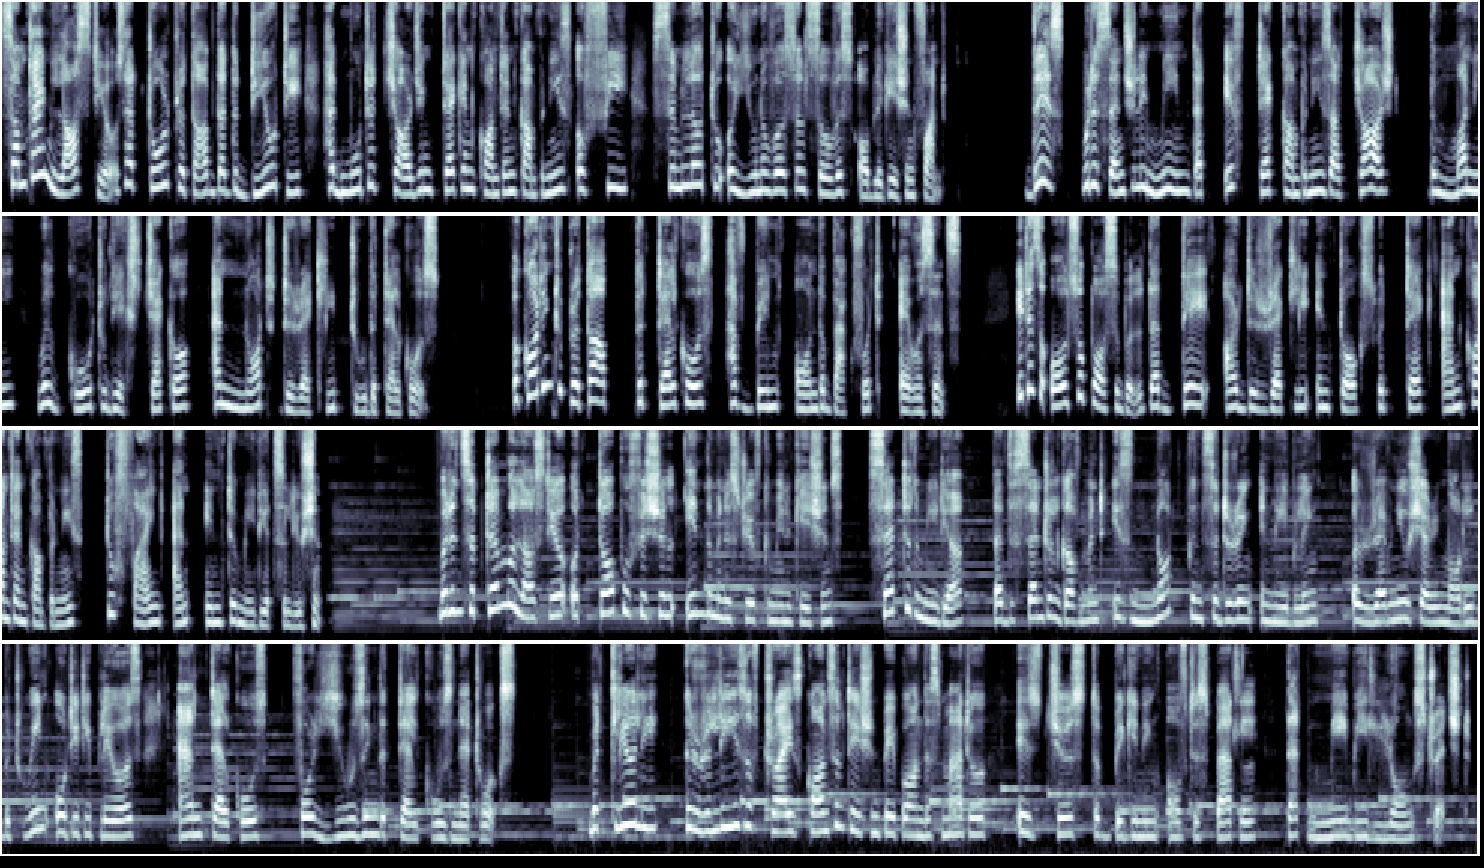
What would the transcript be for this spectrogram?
Sometime last year, had told Pratap that the DOT had mooted charging tech and content companies a fee similar to a universal service obligation fund. This would essentially mean that if tech companies are charged, the money will go to the exchequer and not directly to the telcos. According to Pratap, the telcos have been on the back foot ever since. It is also possible that they are directly in talks with tech and content companies to find an intermediate solution. But in September last year, a top official in the Ministry of Communications said to the media that the central government is not considering enabling a revenue sharing model between OTT players and telcos for using the telcos networks. But clearly, the release of TRAI's consultation paper on this matter is just the beginning of this battle that may be long stretched.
